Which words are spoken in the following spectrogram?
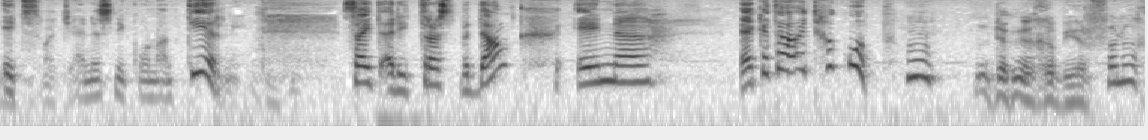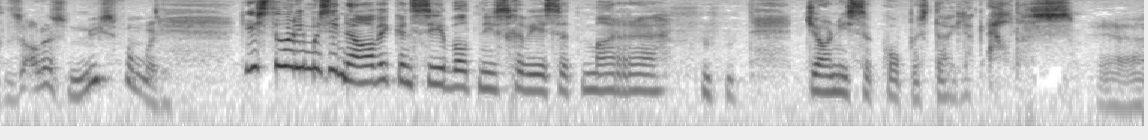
Iets wat Janice nie kon hanteer nie. Sy het uit die trust bedank en uh, ek het haar uitgekoop. Hm. Dinge gebeur vinnig, dis alles nuus vir my. Die storie moes die naweek in Seebald nuus gewees het, maar uh, Johnny se kop is duidelik elders. Ja,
